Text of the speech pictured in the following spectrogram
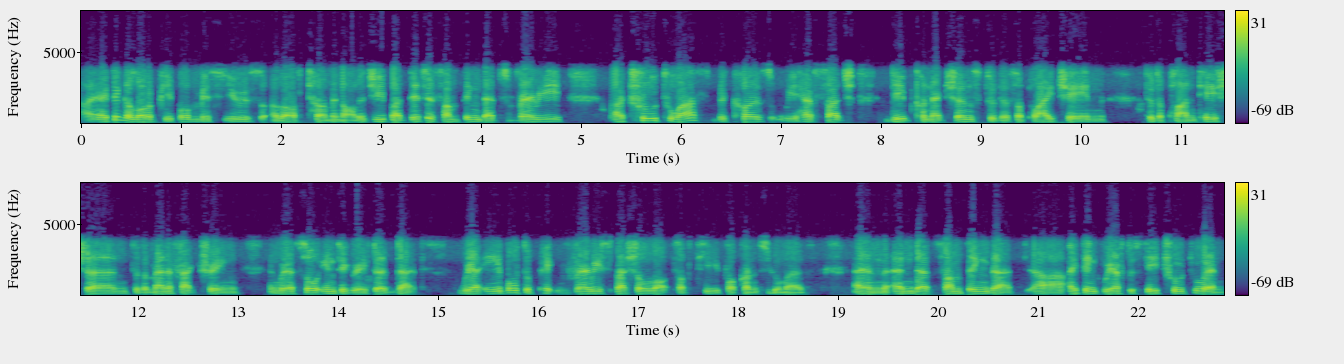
I think a lot of people misuse a lot of terminology, but this is something that's very uh, true to us because we have such deep connections to the supply chain, to the plantation, to the manufacturing, and we are so integrated that we are able to pick very special lots of tea for consumers. And, and that's something that uh, I think we have to stay true to and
